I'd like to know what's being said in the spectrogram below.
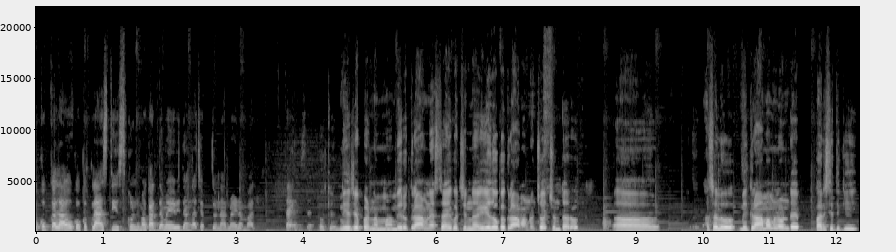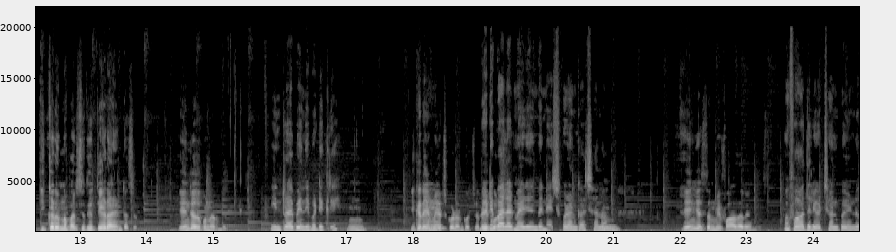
ఒక్కొక్కలాగా ఒక్కొక్క క్లాస్ తీసుకుంటూ మాకు అర్థమయ్యే విధంగా చెప్తున్నారు మేడం వాళ్ళు. ఓకే మీరు చెప్పండి అమ్మా. మీరు గ్రామీణ స్థాయికి వచ్చిన ఏదో ఒక గ్రామం నుంచి వచ్చి ఉంటారు. ఆ, అసలు మీ గ్రామంలో ఉండే పరిస్థితికి ఇక్కడ ఉన్న పరిస్థితికి తేడా ఏంటి అసలు? ఏం చదువుకున్నారు మీరు? ఇంటర్ అయిపోయింది ఇప్పుడు డిగ్రీ. ఇక్కడ ఏం నేర్చుకోవడానికి వచ్చారు? బ్యూటీ? పార్లర్ మేనేజ్మెంట్ నేర్చుకోవడానికి వచ్చాను. ఏం చేస్తారు మీ ఫాదర్ ఏం మా ఫాదర్ ఎటు చనిపోయిండు.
